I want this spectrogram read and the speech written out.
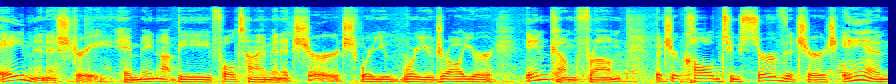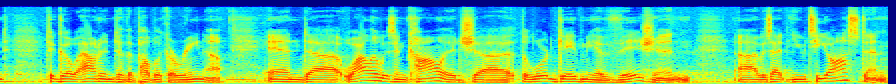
a ministry. It may not be full time in a church where you where you draw your income from, but you're called to serve the church and to go out into the public arena. And uh, while I was in college, uh, the Lord gave me a vision. Uh, I was at UT Austin,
